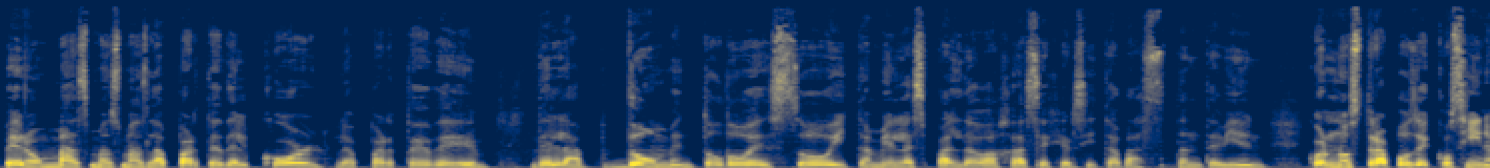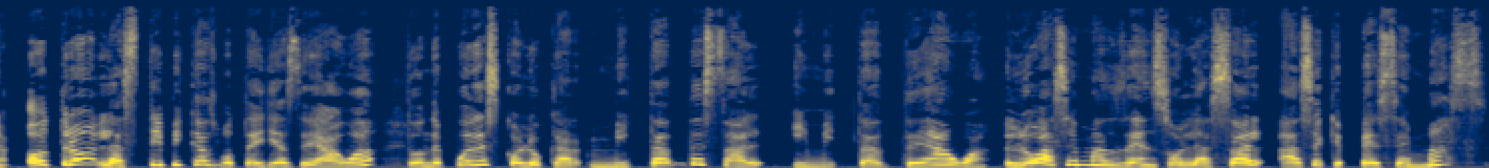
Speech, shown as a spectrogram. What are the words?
pero más, más, más la parte del core, la parte de, del abdomen, todo eso y también la espalda baja se ejercita bastante bien con unos trapos de cocina. Otro, las típicas botellas de agua donde puedes colocar mitad de sal y mitad de agua. Lo hace más denso, la sal hace que pese más.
